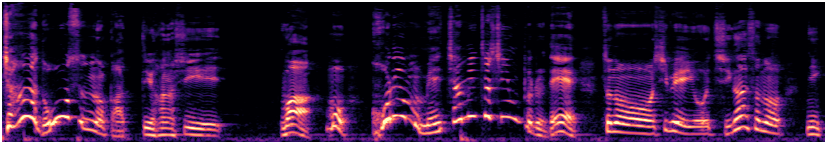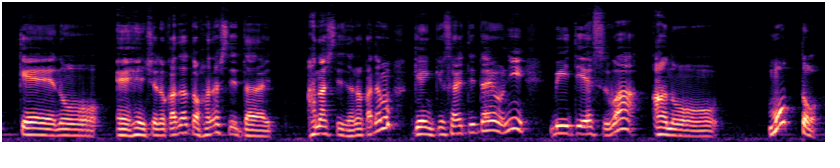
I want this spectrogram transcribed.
じゃあどうすんのかっていう話は、もう、これはもうめちゃめちゃシンプルで、その、渋谷陽一が、その、日経の、え、編集の方と話していただい話していた中でも言及されていたように、BTS は、あの、もっと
